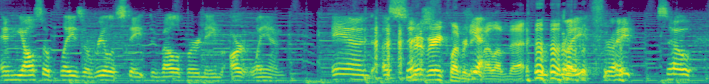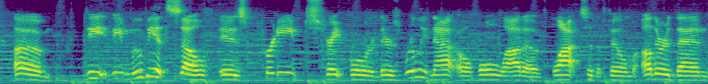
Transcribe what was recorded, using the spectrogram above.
and he also plays a real estate developer named Art Land. And very, very clever name. Yeah. I love that. right, right. So, um, the the movie itself is pretty straightforward. There's really not a whole lot of plot to the film, other than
